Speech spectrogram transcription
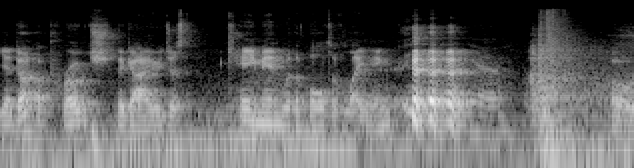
Yeah, don't approach the guy who just came in with a bolt of lightning. yeah. Oh,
